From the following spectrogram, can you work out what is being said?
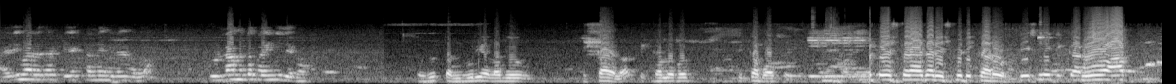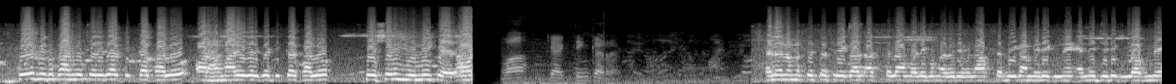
पहली बार ऐसा टेस्ट करने मिला है मेरे कुरला में तो कहीं नहीं देखा। तो जो तंदूरी वाला जो टिक्का है ना टिक्का में को टिक्का बहुत सही है। टेस्ट कराया था रेशमी टिक्का रोल। रेशमी टिक्का वो आप कोई भी दुकान में चले जाओ टिक्का खा लो और हमारे घर का टिक्का खा लो स्पेशली यूनिक है। और वाह क्या एक्टिंग कर रहा है? हेलो नमस्ते सत श्रीकाल अस्सलाम वालेकुम एवरीवन आप सभी का मेरे एक नए एनर्जेटिक ब्लॉग में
